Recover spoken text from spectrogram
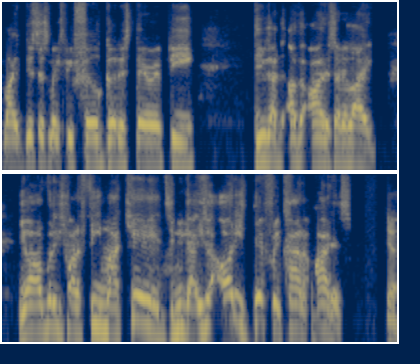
like this just makes me feel good as therapy. Then you got the other artists that are like, I'm really trying to feed my kids. And you got you got all these different kind of artists. Yeah.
